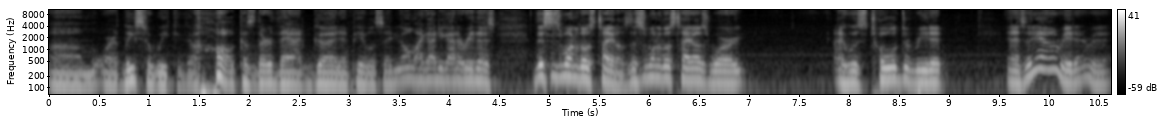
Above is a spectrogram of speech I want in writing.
um, or at least a week ago because they're that good and people say oh my god you got to read this. This is one of those titles. This is one of those titles where i was told to read it and i said yeah i'll read it i'll read it.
